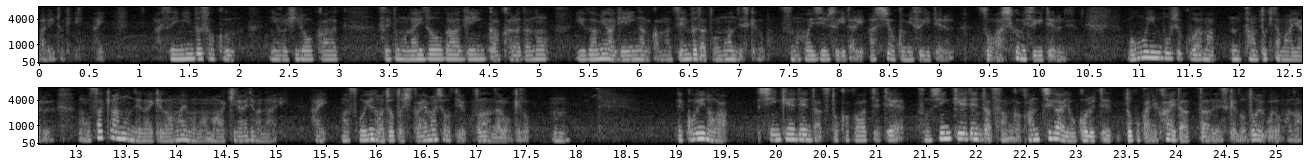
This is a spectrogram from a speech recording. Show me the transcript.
悪いとき。はい。睡眠不足による疲労か、それとも内臓が原因か、体の歪みは原因なのか、まあ、全部だと思うんですけど、スマホいじりすぎたり、足を組みすぎてる。そう、足組みすぎてるんです。暴飲暴食は、まあ、たんときたまやる。まあ、お酒は飲んでないけど、甘いものはまあ嫌いではない。はい。まあ、そういうのはちょっと控えましょうということなんだろうけど。うん。で、こういうのが、神経伝達と関わってて、その神経伝達さんが勘違いで起こるってどこかに書いてあったんですけど、どういうことかな。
